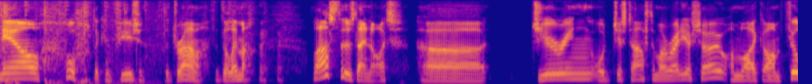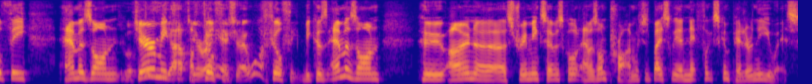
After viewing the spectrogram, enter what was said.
Now, oof, the confusion, the drama, the dilemma. Last Thursday night, uh, during or just after my radio show, I'm like, oh, I'm filthy. Amazon, Jeremy, filthy after your radio filthy, show, why? filthy because Amazon, who own a streaming service called Amazon Prime, which is basically a Netflix competitor in the US,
